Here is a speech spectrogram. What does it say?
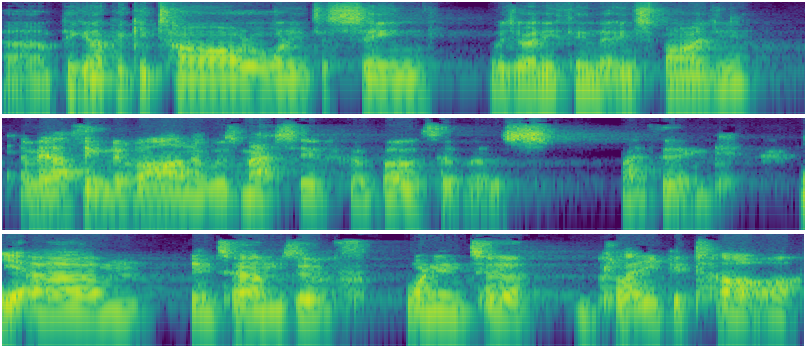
uh, picking up a guitar or wanting to sing? Was there anything that inspired you? I mean, I think Nirvana was massive for both of us. I think, Yeah. um, in terms of wanting to play guitar,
